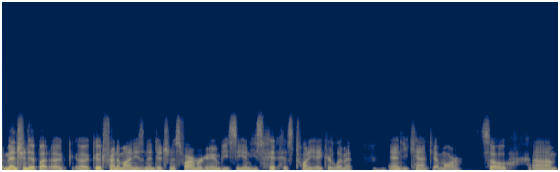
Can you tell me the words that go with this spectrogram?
I mentioned it, but a, a, good friend of mine, he's an indigenous farmer here in BC, and he's hit his 20 acre limit, mm-hmm. and he can't get more. So um,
